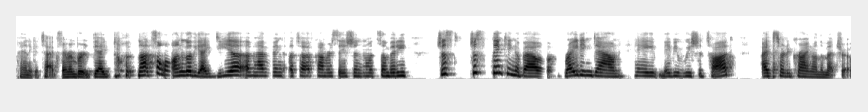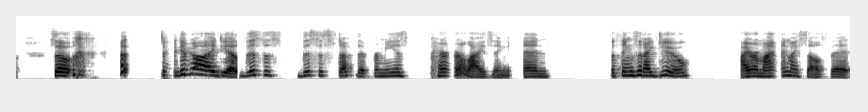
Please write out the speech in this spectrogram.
panic attacks. I remember the not so long ago the idea of having a tough conversation with somebody, just just thinking about writing down, hey, maybe we should talk. I started crying on the metro. So to give you all an idea, this is this is stuff that for me is paralyzing. And the things that I do, I remind myself that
